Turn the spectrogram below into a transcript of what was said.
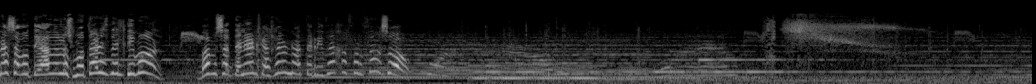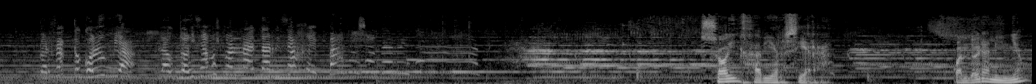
Alguien ha saboteado los motores del timón. Vamos a tener que hacer un aterrizaje forzoso. Perfecto, Columbia. La autorizamos para el aterrizaje. ¡Vamos a aterrizar! Soy Javier Sierra. Cuando era niño,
